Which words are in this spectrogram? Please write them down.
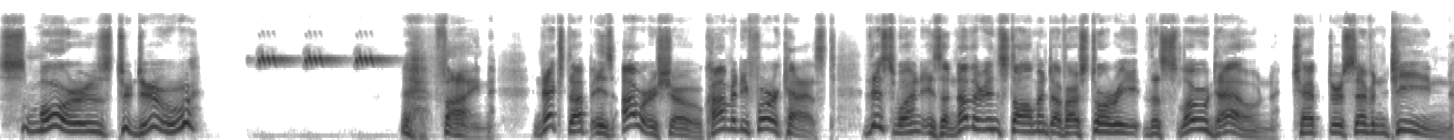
s'mores to do. Fine. Next up is our show, Comedy4Cast. This one is another installment of our story, The Slow Down, Chapter 17.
